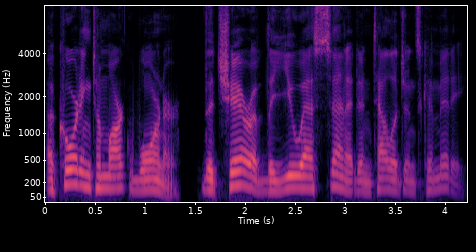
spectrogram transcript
according to Mark Warner, the chair of the U.S. Senate Intelligence Committee.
